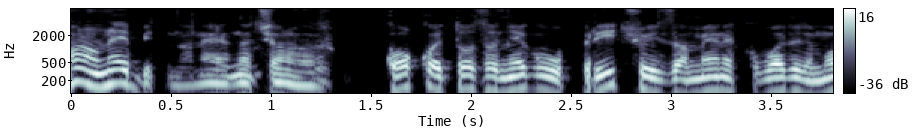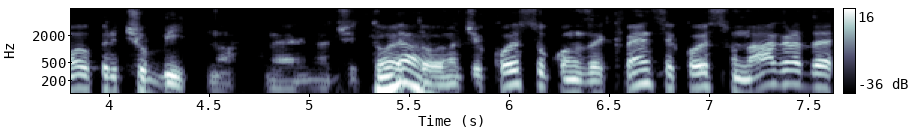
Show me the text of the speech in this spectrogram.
ono nebitno, ne, znači ono, koliko je to za njegovu priču i za mene ko voditelj moju priču bitno, ne, znači to je to, znači koje su konsekvencije, koje su nagrade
